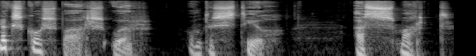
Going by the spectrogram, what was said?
Niks kosbaars oor om te steel as smart.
